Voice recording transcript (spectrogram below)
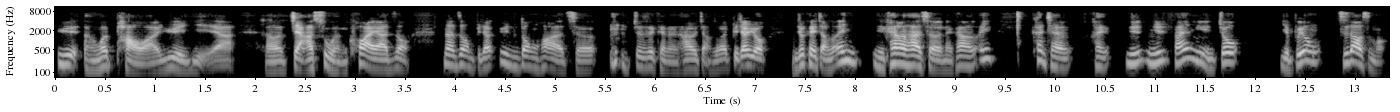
越很会跑啊，越野啊，然后加速很快啊这种。那这种比较运动化的车，就是可能他会讲说比较有，你就可以讲说，哎，你看到他的车，你看到，哎，看起来很，你你反正你就也不用知道什么，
